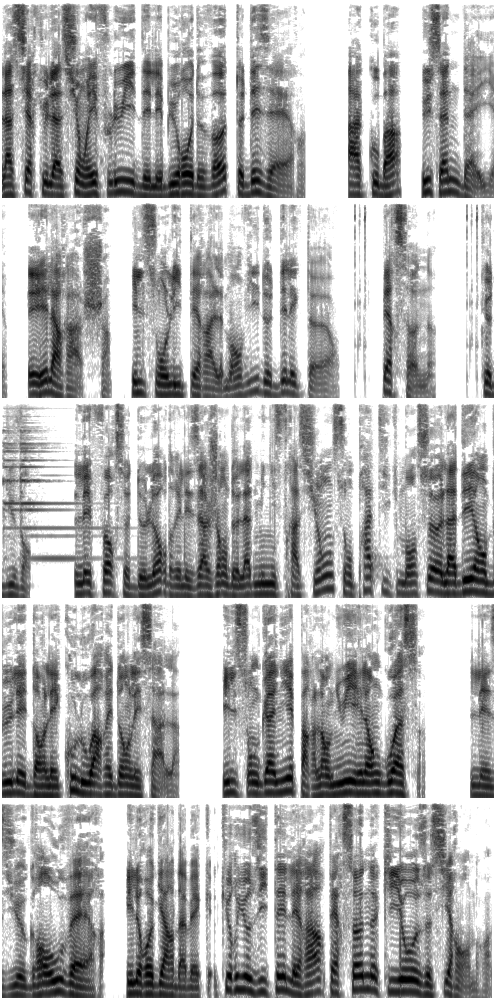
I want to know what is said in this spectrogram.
La circulation est fluide et les bureaux de vote déserts. À Kouba, Hussein Dey, et El ils sont littéralement vides d'électeurs. Personne. Que du vent. Les forces de l'ordre et les agents de l'administration sont pratiquement seuls à déambuler dans les couloirs et dans les salles. Ils sont gagnés par l'ennui et l'angoisse. Les yeux grands ouverts, ils regardent avec curiosité les rares personnes qui osent s'y rendre.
